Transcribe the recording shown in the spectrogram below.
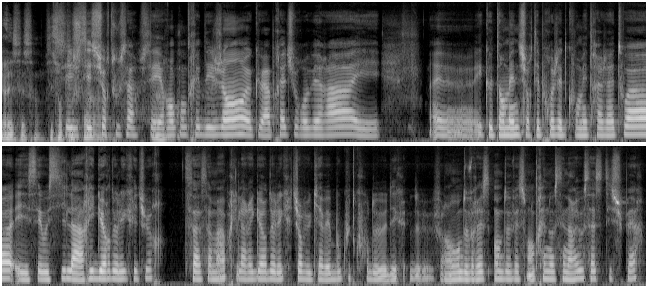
Ouais, c'est ça. C'est surtout ça. c'est surtout ça. C'est Ouais. rencontrer des gens euh, que après tu reverras et, euh, et que t'emmènes sur tes projets de court métrage à toi. Et c'est aussi la rigueur de l'écriture. Ça, ça m'a appris la rigueur de l'écriture vu qu'il y avait beaucoup de cours de, de- on devrait, on devait se montrer nos scénarios. Ça, c'était super.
